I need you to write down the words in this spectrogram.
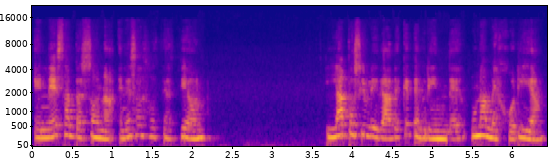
en esa persona, en esa asociación, la posibilidad de que te brinde una mejoría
